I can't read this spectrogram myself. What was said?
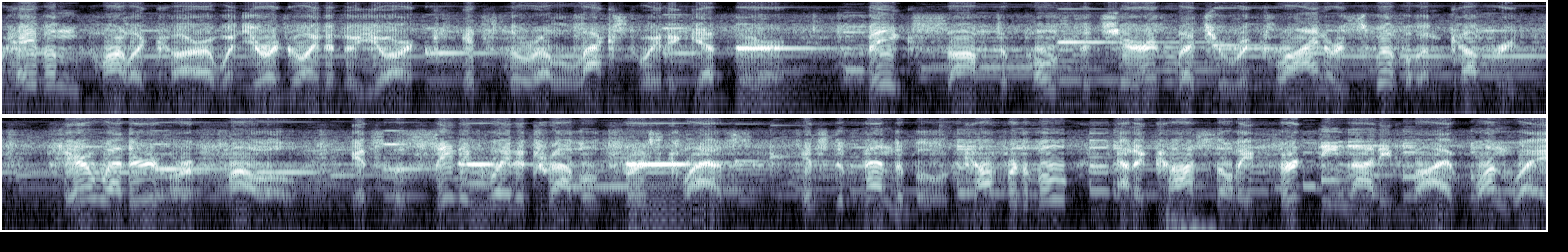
New Haven parlor car when you're going to New York. It's the relaxed way to get there. Big, soft upholstered chairs let you recline or swivel in comfort. Fair weather or foul, it's the scenic way to travel first class. It's dependable, comfortable, and it costs only $13.95 one way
